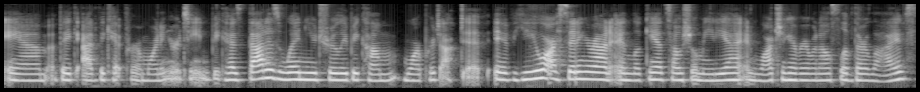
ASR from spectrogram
am a big advocate for a morning routine because that is when you truly become more productive. If you are sitting around and looking at social media and watching everyone else live their lives,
